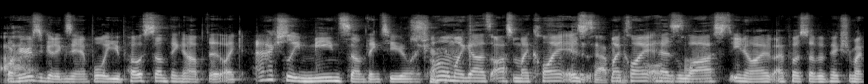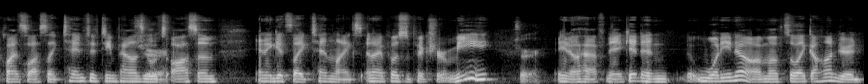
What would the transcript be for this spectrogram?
well, uh, here's a good example: you post something up that like actually means something to you. Like, Sure. oh my god, it's awesome! My client is my client has lost. You know, I, I post up a picture. My client's lost like 10, 15 pounds. Sure. It looks awesome, and it gets like ten likes. And I post a picture of me, sure you know, half naked, and what do you know? I'm up to like a hundred.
